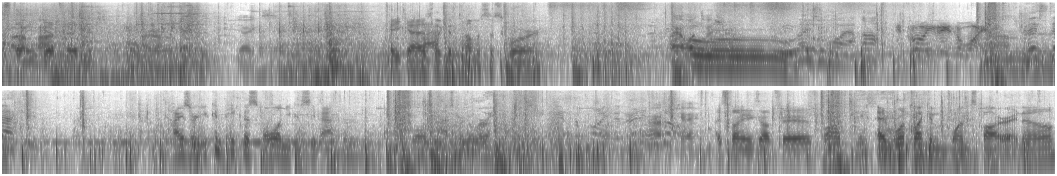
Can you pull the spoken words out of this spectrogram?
still need to go upstairs. Yikes. Hey guys, look at Thomas's score. I got one Twitch drone. Um, Kaiser, you can peek this hole and you can see bathroom as well as master door. Alright, okay. I still need to go upstairs. Everyone's like in one spot right now.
